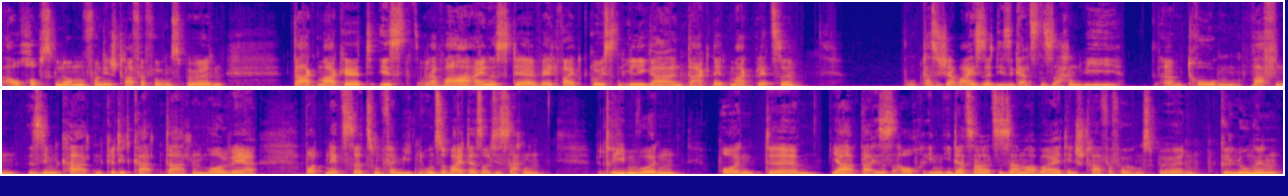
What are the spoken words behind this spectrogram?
auch hops genommen von den Strafverfolgungsbehörden. Dark Market ist oder war eines der weltweit größten illegalen Darknet-Marktplätze, wo klassischerweise diese ganzen Sachen wie ähm, Drogen, Waffen, SIM-Karten, Kreditkartendaten, Malware, Botnetze zum Vermieten und so weiter, solche Sachen betrieben wurden. Und ähm, ja, da ist es auch in internationaler Zusammenarbeit den Strafverfolgungsbehörden gelungen,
